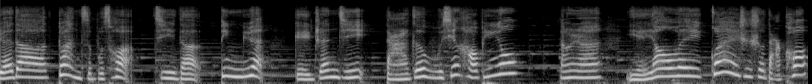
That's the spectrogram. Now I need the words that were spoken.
觉得段子不错，记得订阅。给专辑打个五星好评哟！当然也要为怪兽手打 call，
